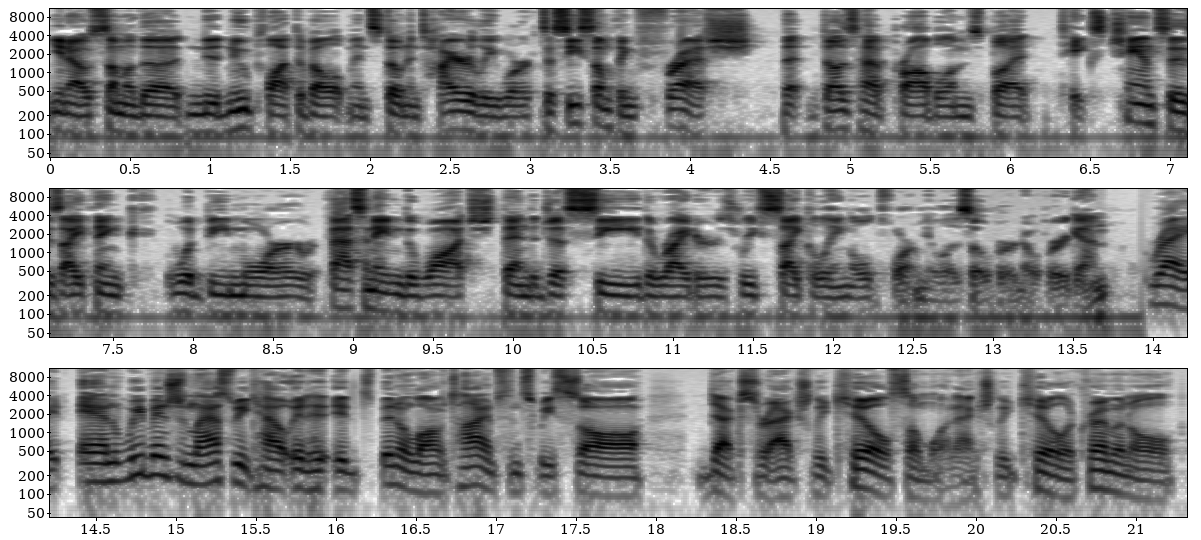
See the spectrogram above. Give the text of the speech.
you know some of the new plot developments don't entirely work to see something fresh that does have problems but takes chances i think would be more fascinating to watch than to just see the writers recycling old formulas over and over again. Right. And we mentioned last week how it it's been a long time since we saw Dexter actually kill someone actually kill a criminal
